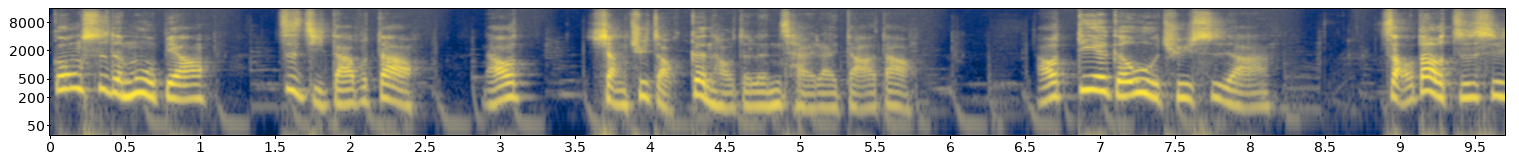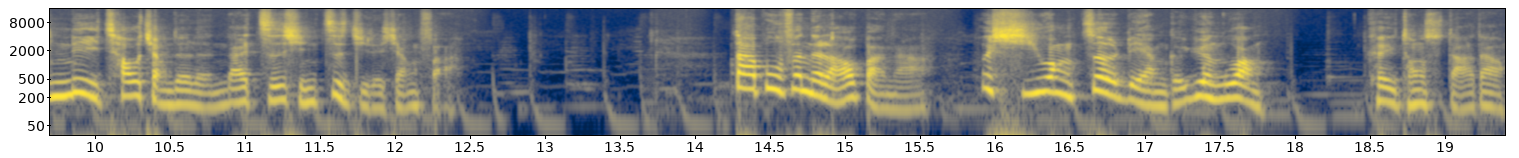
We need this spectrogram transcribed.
公司的目标自己达不到，然后想去找更好的人才来达到。然后第二个误区是啊，找到执行力超强的人来执行自己的想法。大部分的老板啊，会希望这两个愿望可以同时达到，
